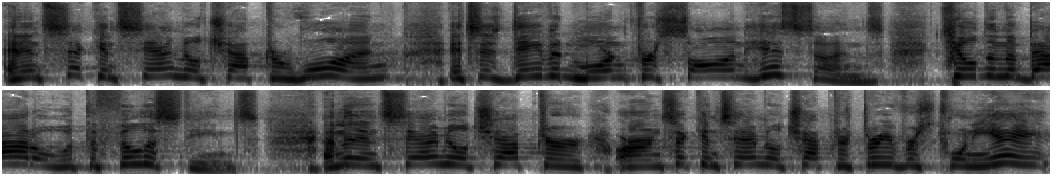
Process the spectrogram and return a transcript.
And in 2 Samuel chapter 1, it says David mourned for Saul and his sons, killed in the battle with the Philistines. And then in Samuel chapter, or in 2 Samuel chapter 3, verse 28,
